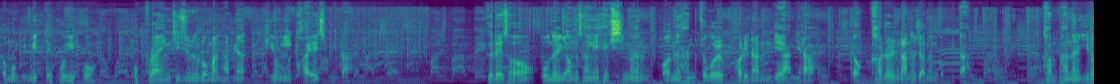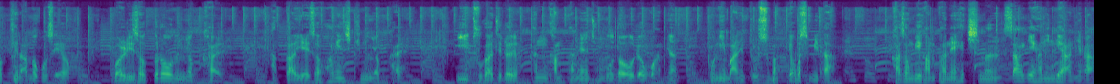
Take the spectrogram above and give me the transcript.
너무 밋밋해 보이고 오프라인 기준으로만 하면 비용이 과해집니다. 그래서 오늘 영상의 핵심은 어느 한쪽을 버리라는 게 아니라 역할을 나누자는 겁니다. 간판을 이렇게 나눠보세요. 멀리서 끌어오는 역할, 가까이에서 확인시키는 역할. 이 두 가지를 한 간판에 전부 넣으려고 하면 돈이 많이 들 수밖에 없습니다. 가성비 간판의 핵심은 싸게 하는 게 아니라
